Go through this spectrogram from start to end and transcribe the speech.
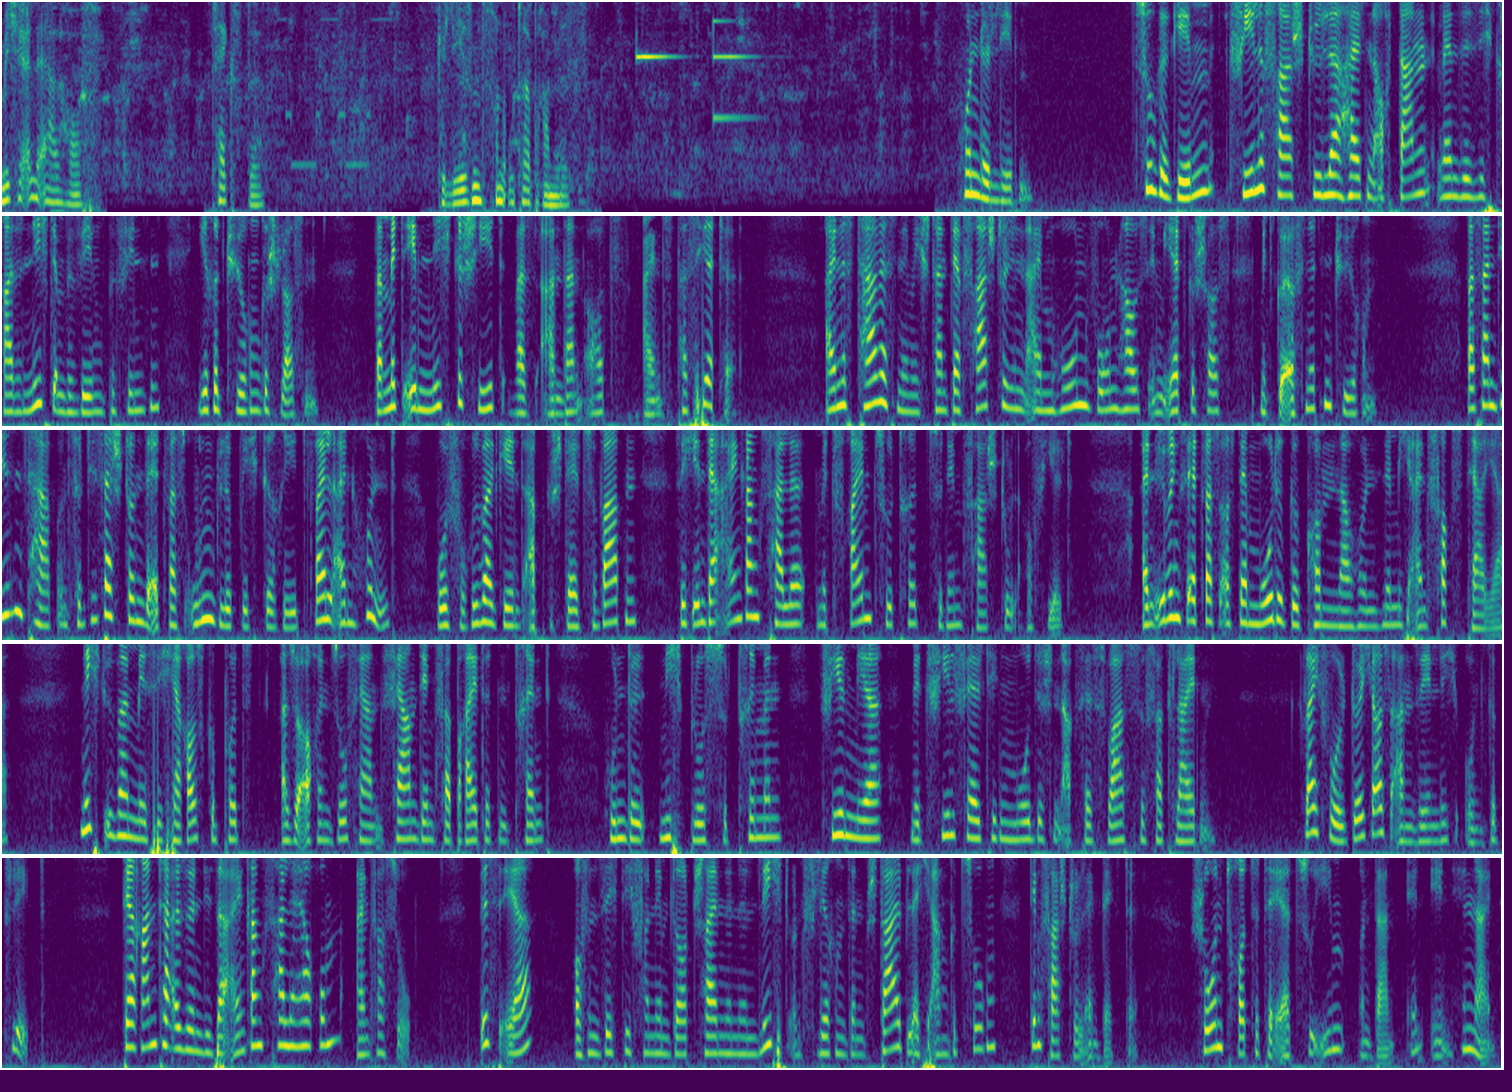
Michael Erlhoff. Texte. Gelesen von Uta Brandes. Hundeleben. Zugegeben, viele Fahrstühle halten auch dann, wenn sie sich gerade nicht in Bewegung befinden, ihre Türen geschlossen, damit eben nicht geschieht, was andernorts einst passierte. Eines Tages nämlich stand der Fahrstuhl in einem hohen Wohnhaus im Erdgeschoss mit geöffneten Türen. Was an diesem Tag und zu dieser Stunde etwas unglücklich geriet, weil ein Hund, wohl vorübergehend abgestellt zu warten, sich in der Eingangshalle mit freiem Zutritt zu dem Fahrstuhl aufhielt. Ein übrigens etwas aus der Mode gekommener Hund, nämlich ein Foxterrier. Nicht übermäßig herausgeputzt, also auch insofern fern dem verbreiteten Trend, Hunde nicht bloß zu trimmen, vielmehr mit vielfältigen modischen Accessoires zu verkleiden. Gleichwohl durchaus ansehnlich und gepflegt. Der rannte also in dieser Eingangshalle herum, einfach so, bis er, offensichtlich von dem dort scheinenden Licht und flirrenden Stahlblech angezogen, den Fahrstuhl entdeckte. Schon trottete er zu ihm und dann in ihn hinein.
